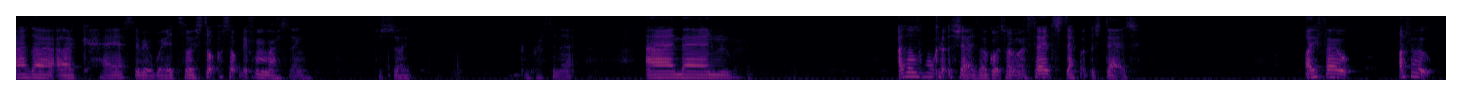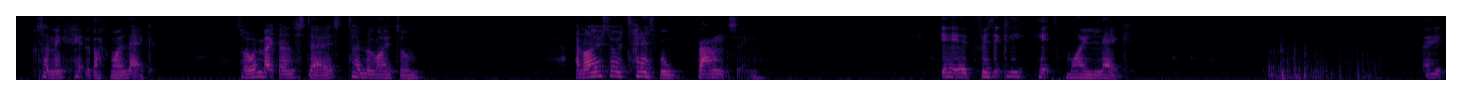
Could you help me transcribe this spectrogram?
I a, okay, that's a bit weird. So I stopped stopped it from rattling. Just like compressing it. And then as I was walking up the stairs, I got to like my third step up the stairs. I felt I felt something hit the back of my leg. So I went back downstairs, turned the light on, and I saw a tennis ball bouncing. It had physically hit my leg. I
